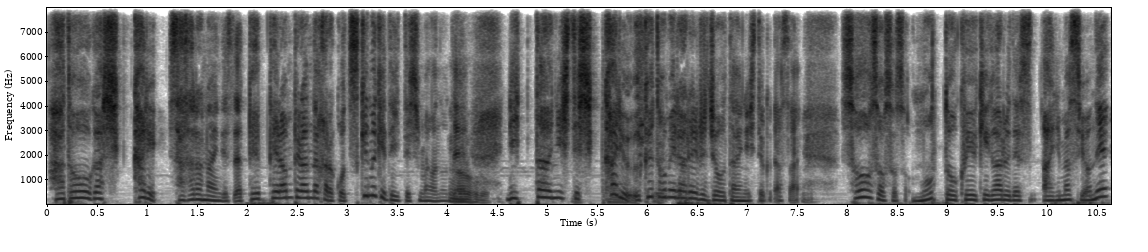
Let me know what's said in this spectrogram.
波動がしっかり刺さらないんですね。ペペランペランだからこう突き抜けていってしまうので立体にしてしっかり受け止められる状態にしてください。そうそうそうそう。もっと奥行きがあるです、ありますよね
